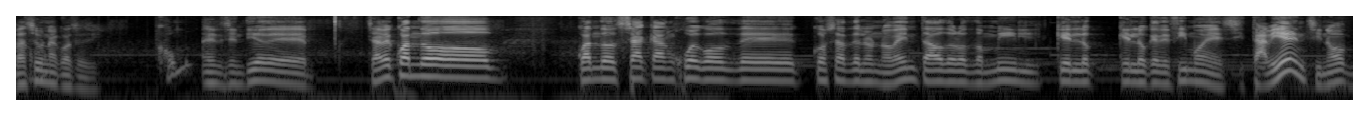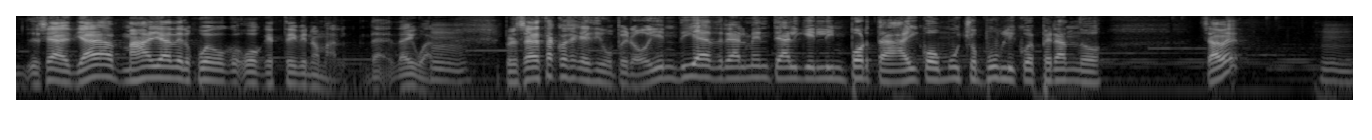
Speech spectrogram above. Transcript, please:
Va a ser una cosa así. ¿Cómo? En el sentido de. ¿Sabes cuando. Cuando sacan juegos de cosas de los 90 o de los 2000, que lo que, lo que decimos es, está bien, si no, o sea, ya más allá del juego o que esté bien o mal, da, da igual. Mm. Pero sabes estas cosas que decimos, pero hoy en día realmente a alguien le importa, hay como mucho público esperando, ¿sabes? Mm.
